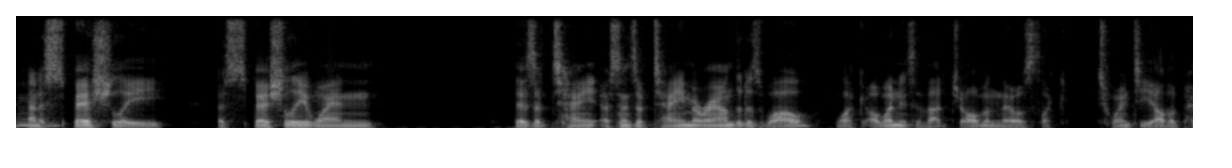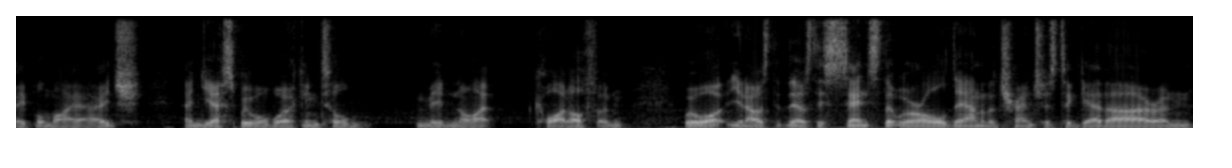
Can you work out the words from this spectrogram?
Mm. and especially, especially when there's a team, a sense of team around it as well. Like I went into that job and there was like twenty other people my age, and yes, we were working till midnight quite often. We were, you know, there was this sense that we were all down in the trenches together, and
